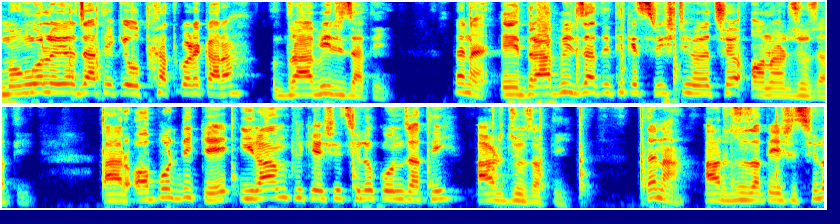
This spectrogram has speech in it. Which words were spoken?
মঙ্গোলীয় জাতিকে উৎখাত করে কারা? দ্রাবিড় জাতি। তাই না? এই দ্রাবিড় জাতি থেকে সৃষ্টি হয়েছে অনার্য জাতি। আর অপরদিকে ইরান থেকে এসেছিল কোন জাতি? আর্য জাতি। তাই না? আর্য জাতি এসেছিল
